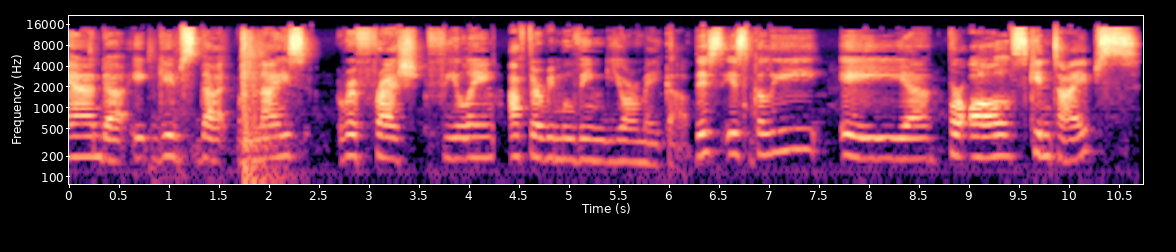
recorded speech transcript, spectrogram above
and uh, it gives that nice refresh feeling after removing your makeup. This is Gali a uh, for all skin types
